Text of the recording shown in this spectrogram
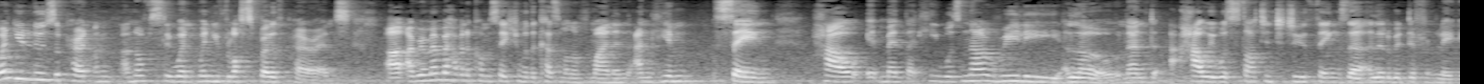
when you lose a parent, and, and obviously when, when you've lost both parents, uh, I remember having a conversation with a cousin of mine and, and him saying, how it meant that he was now really alone and how he was starting to do things a little bit differently.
